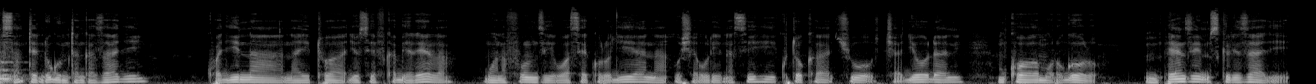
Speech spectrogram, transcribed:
Asante ndugu mtangazaji. Kwa jina naitwa joseph kabelela mwanafunzi wa saikolojia na ushauri nasihi kutoka chuo cha jordan mkoa wa morogoro. Mpenzi msikilizaji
